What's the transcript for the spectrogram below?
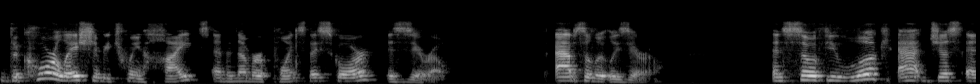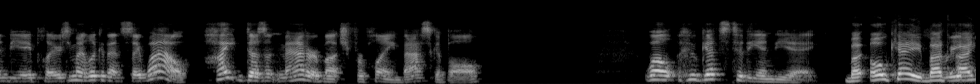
the correlation between height and the number of points they score is zero. Absolutely zero. And so if you look at just NBA players, you might look at that and say, wow, height doesn't matter much for playing basketball. Well, who gets to the NBA? But okay, but I,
